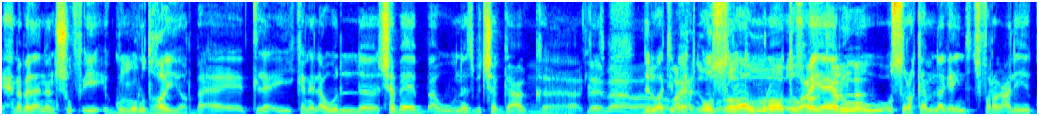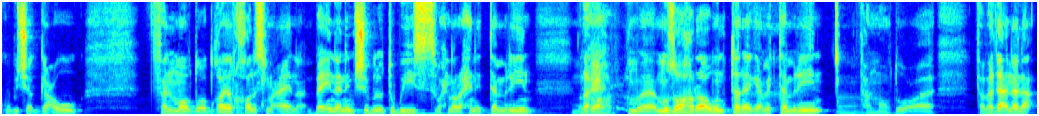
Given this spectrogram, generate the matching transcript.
إحنا بدأنا نشوف إيه الجمهور اتغير. بقى تلاقي كان الأول شباب أو ناس بتشجعك آه،. بقى دلوقتي بقت أسرة ومراته وعياله. وأسرة كاملة جايين تتفرج عليك وبيشجعوك. فالموضوع اتغير خالص معانا. بقينا نمشي بالأتوبيس وإحنا رايحين التمرين. رايح- مظاهر م- مظاهرة وانت راجع من التمرين. آه. فالموضوع فبدأنا لا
